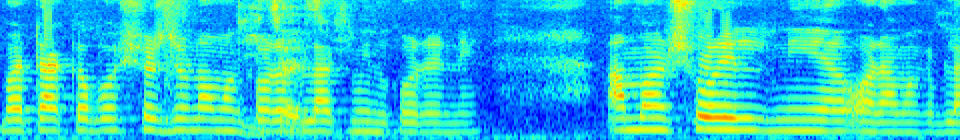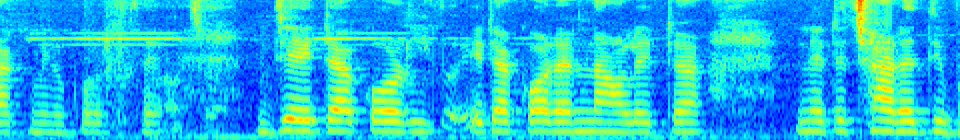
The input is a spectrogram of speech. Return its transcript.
বা টাকা পয়সার জন্য আমাকে ওরা ব্ল্যাকমেল করেনি। আমার শরীর নিয়ে ওরা আমাকে ব্ল্যাকমেল করছে। আচ্ছা। যে এটা কর এটা করেন না হলে এটা নেটে ছাড়ে দিব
